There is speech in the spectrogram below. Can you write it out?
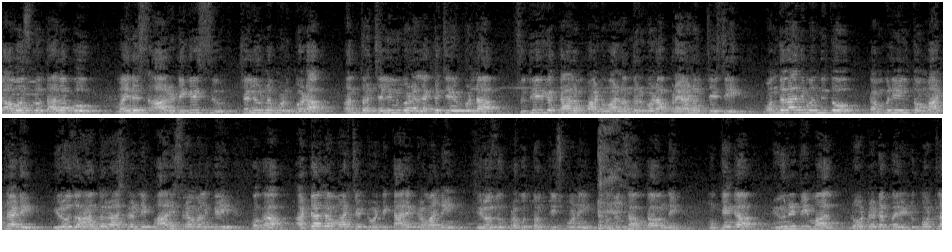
టావోస్లో దాదాపు మైనస్ ఆరు డిగ్రీస్ చలి ఉన్నప్పుడు కూడా అంత చలిని కూడా లెక్క చేయకుండా సుదీర్ఘ కాలం పాటు వాళ్ళందరూ కూడా ప్రయాణం చేసి వందలాది మందితో కంపెనీలతో మాట్లాడి ఈరోజు ఆంధ్ర రాష్ట్రాన్ని పారిశ్రమలకి ఒక అడ్డాగా మార్చేటువంటి కార్యక్రమాన్ని ఈరోజు ప్రభుత్వం తీసుకొని ముందుకు సాగుతా ఉంది. ముఖ్యంగా యూనిటీ మాల్ నూట డెబ్బై రెండు కోట్ల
